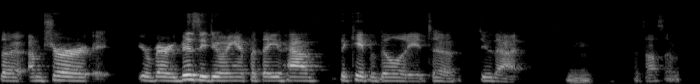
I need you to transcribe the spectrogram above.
the, I'm sure you're very busy doing it, but that you have the capability to do that. Mm-hmm. That's awesome.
